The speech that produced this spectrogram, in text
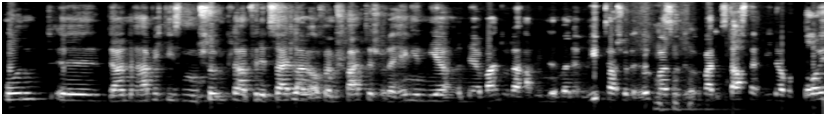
Und äh, dann habe ich diesen Stundenplan für eine Zeit lang auf meinem Schreibtisch oder hänge ihn mir an der Wand oder habe ihn in meiner Brieftasche oder irgendwas. und irgendwann ist das dann wiederum neu.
